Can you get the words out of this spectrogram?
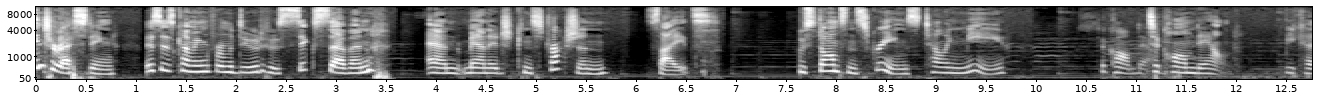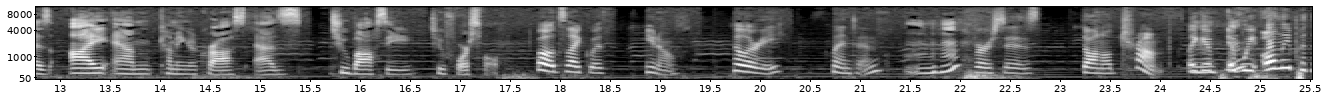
Interesting. This is coming from a dude who's six seven and managed construction sites, who stomps and screams, telling me to calm down. to calm down because I am coming across as too bossy, too forceful. well, it's like with you know Hillary Clinton mm-hmm. versus Donald Trump. Like if, if mm-hmm. we only put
